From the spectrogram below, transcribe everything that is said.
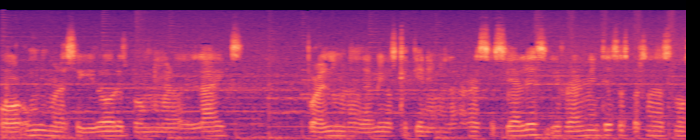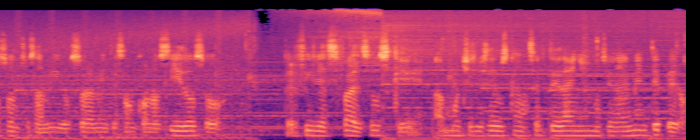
por un número de seguidores, por un número de likes, por el número de amigos que tienen en las redes sociales y realmente esas personas no son tus amigos, solamente son conocidos o perfiles falsos que a muchas veces buscan hacerte daño emocionalmente, pero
